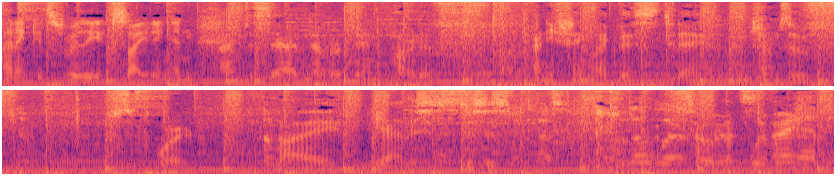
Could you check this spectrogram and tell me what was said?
I think it's really exciting. And I have to say, I've never been a part of anything like this today in terms of support by yeah this is this is well, we're, so we're, we're very happy.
